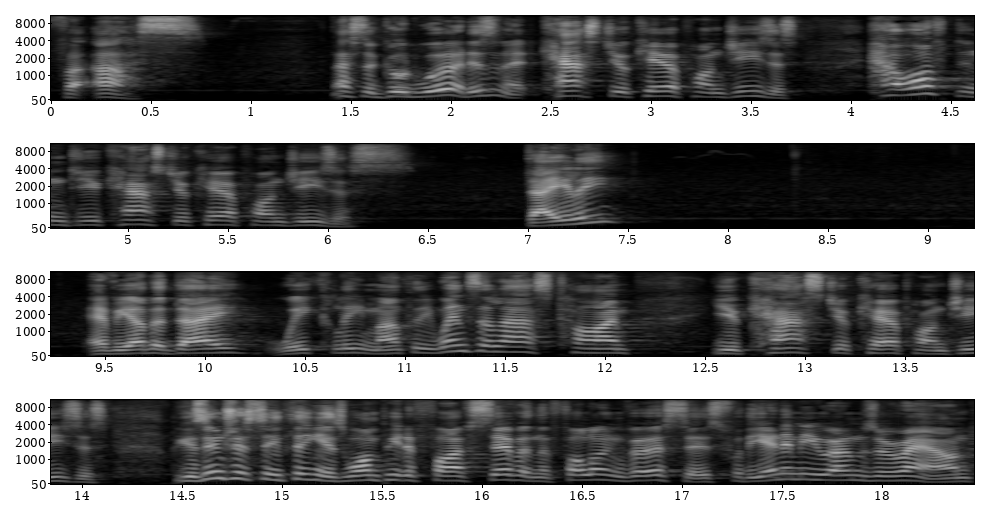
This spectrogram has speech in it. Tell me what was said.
for us. That's a good word, isn't it? Cast your care upon Jesus. How often do you cast your care upon Jesus? Daily? Every other day, weekly, monthly. When's the last time you cast your care upon Jesus? Because interesting thing is 1 Peter 5 7, the following verse says, For the enemy roams around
